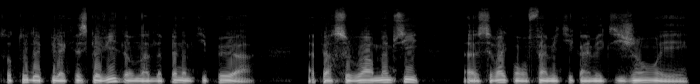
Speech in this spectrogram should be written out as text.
surtout depuis la crise Covid. On a de la peine un petit peu à, percevoir, même si euh, c'est vrai qu'on fait un métier quand même exigeant et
